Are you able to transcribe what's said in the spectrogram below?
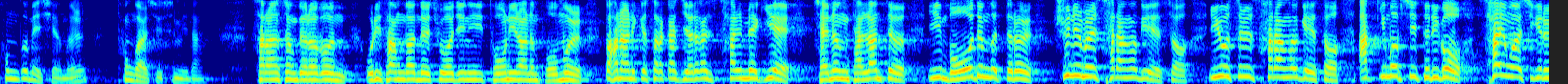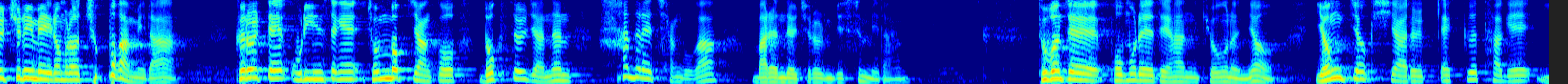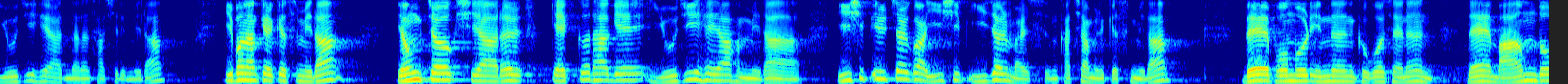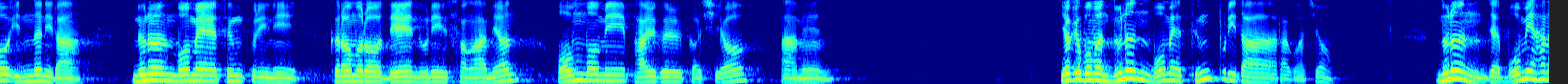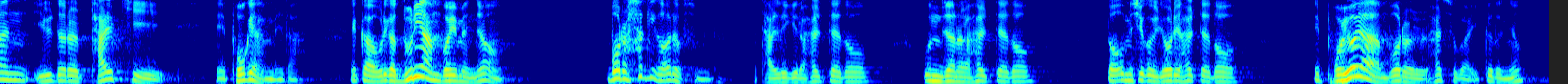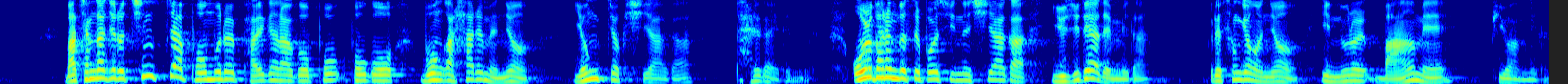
헌금의 시험을 통과할 수 있습니다. 사랑하는 성도 여러분, 우리 삶 가운데 주어진 이 돈이라는 보물, 또 하나님께서 여러가지 여러 가지 삶의 기회, 재능, 달란트, 이 모든 것들을 주님을 사랑하기 위해서, 이웃을 사랑하기 위해서 아낌없이 드리고 사용하시기를 주님의 이름으로 축복합니다. 그럴 때 우리 인생에 좀먹지 않고 녹슬지 않는 하늘의 창고가 마련될 줄을 믿습니다. 두 번째 보물에 대한 교훈은요, 영적 시야를 깨끗하게 유지해야 한다는 사실입니다. 이번 함께 읽겠습니다. 영적 시야를 깨끗하게 유지해야 합니다. 21절과 22절 말씀 같이 한번 읽겠습니다. 내 보물 있는 그곳에는 내 마음도 있느니라. 눈은 몸의 등불이니 그러므로 내 눈이 성하면 온몸이 밝을 것이요. 아멘. 여기 보면 눈은 몸의 등불이다라고 하죠. 눈은 이제 몸이 하는 일들을 밝히 예, 보게 합니다. 그러니까 우리가 눈이 안 보이면요, 뭐를 하기가 어렵습니다. 달리기를 할 때도, 운전을 할 때도, 또 음식을 요리할 때도 보여야 뭐를 할 수가 있거든요. 마찬가지로 진짜 보물을 발견하고 보, 고 무언가를 하려면요, 영적 시야가 밝아야 됩니다. 올바른 것을 볼 수 있는 시야가 유지돼야 됩니다. 그래서 성경은요, 이 눈을 마음에 비유합니다.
